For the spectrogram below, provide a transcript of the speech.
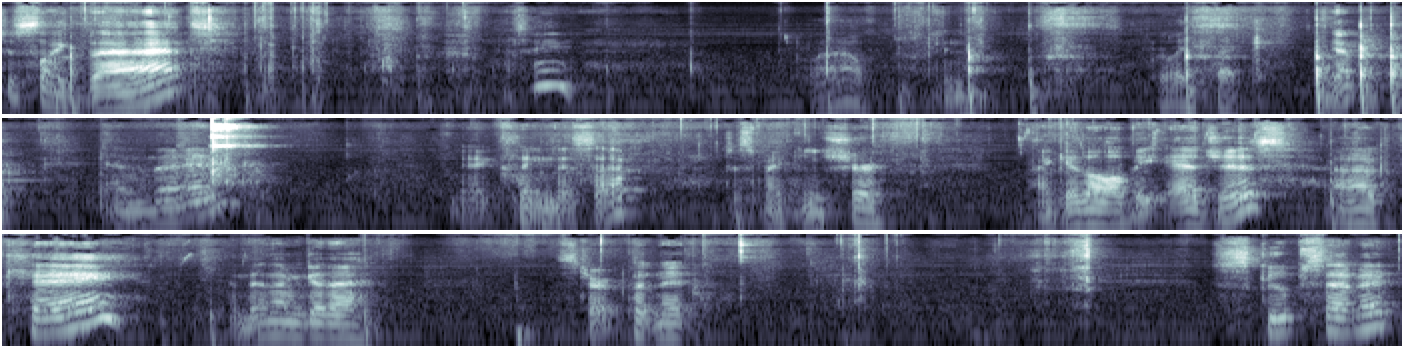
just like that. See? Wow, really thick. Yep. And then I'm gonna clean this up, just making sure I get all the edges. Okay. And then I'm gonna start putting it scoops of it.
